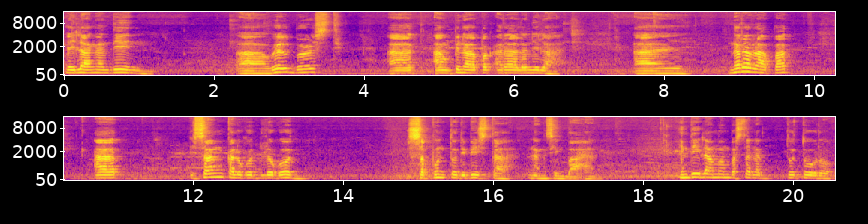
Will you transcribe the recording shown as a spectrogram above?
kailangan din uh, well-versed at ang pinapag-aralan nila ay nararapat at isang kalugod-lugod sa punto de vista ng simbahan. Hindi lamang basta nagtuturo.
